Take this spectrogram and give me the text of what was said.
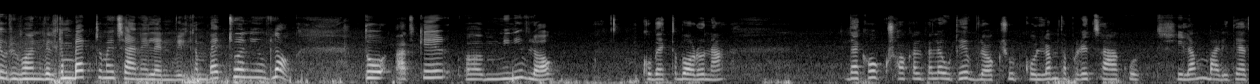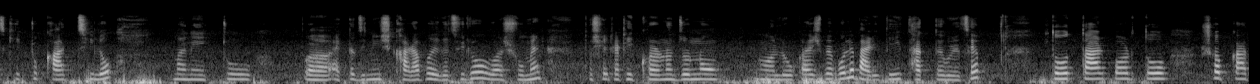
Everyone welcome back to my channel and welcome back to a new vlog তো আজকের মিনি ব্লগ খুব একটা বড় না। দেখো, সকালবেলা উঠে ব্লগ শ্যুট করলাম, তারপরে চা করছিলাম। বাড়িতে আজকে একটু কাজ ছিল মানে একটু একটা জিনিস খারাপ হয়ে গেছিল ওয়াশরুমের তো সেটা ঠিক করানোর জন্য লোক আসবে বলে বাড়িতেই থাকতে হয়েছে। তো তারপর তো সব কাজ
